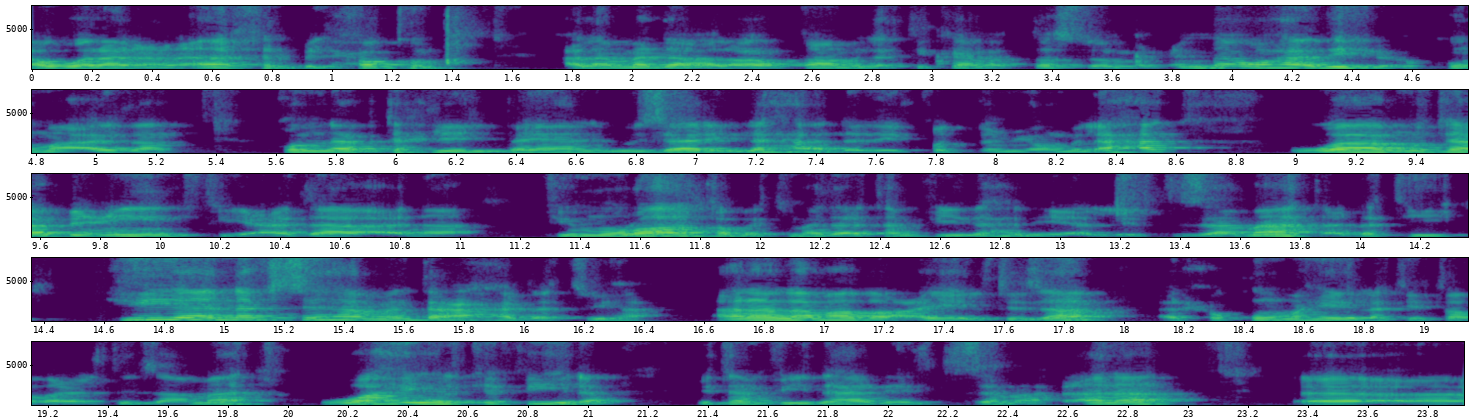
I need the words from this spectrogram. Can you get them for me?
اولا عن اخر بالحكم على مدى الأرقام التي كانت تصدر من عندنا. وهذه الحكومة أيضا قمنا بتحليل البيان الوزاري لها الذي قدم يوم الأحد ومتابعين في أدائنا في مراقبة مدى تنفيذ هذه الالتزامات التي هي نفسها من تعهدت بها، أنا لم أضع أي التزام، الحكومة هي التي تضع التزامات وهي الكفيلة بتنفيذ هذه الالتزامات، أنا آه، آه،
